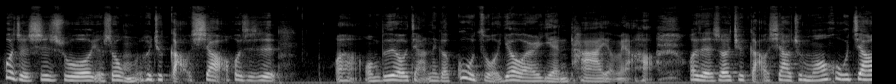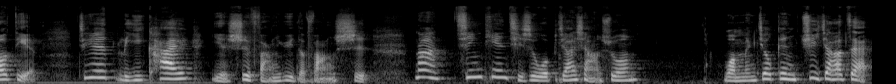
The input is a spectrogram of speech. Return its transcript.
或者是说有时候我们会去搞笑，或者是啊，我们不是有讲那个顾左右而言他有没有哈？或者说去搞笑，去模糊焦点，这些离开也是防御的方式。那今天其实我比较想说。我们就更聚焦在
